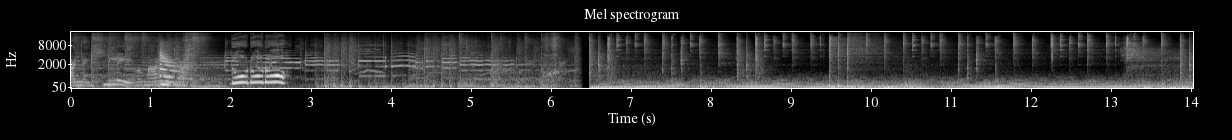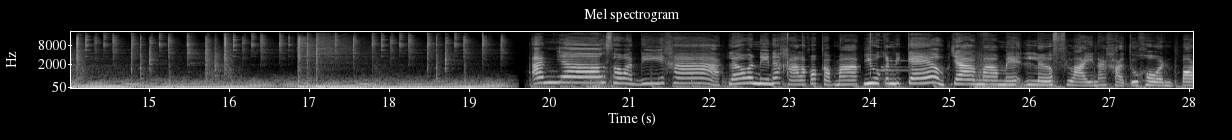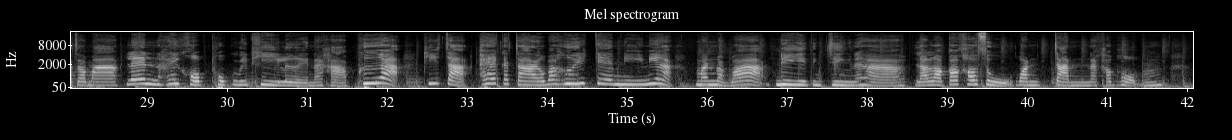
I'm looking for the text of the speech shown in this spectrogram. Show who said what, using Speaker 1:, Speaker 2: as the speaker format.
Speaker 1: ารเนี่ยขี้เหร่มากๆเลยนะ ดูดูดูอันยังสวัสดีค่ะ แล้ว นี้นะคะเราก็กลับมาอยู่กันในเกมยามาเมะเลิฟไลท์นะคะ ทุกคนปอจะมาเล่นให้ครบทุกวิธีเลยนะคะ เพื่อ ที่จะแพร่กระจายว่าเฮ้ยเกมนี้เนี่ยมันแบบว่าดีจริงๆนะคะ แล้วเราก็เข้าสู่วันจันทร์นะคะผม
